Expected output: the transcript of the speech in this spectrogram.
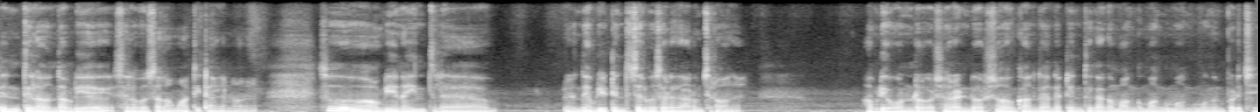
டென்த்தில் வந்து அப்படியே சிலபஸ் எல்லாம் மாற்றிட்டாங்கன்னாங்க ஸோ அப்படியே நைன்த்தில் இருந்து அப்படியே டென்த்து சிலபஸ் எடுக்க ஆரம்பிச்சிருவாங்க. அப்படியே ஒன்றரை வருஷம் ரெண்டு வருஷம் உட்காந்து அந்த டென்த்துக்காக மாங்கு மாங்கு மாங்கு மாங்குன்னு படித்து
